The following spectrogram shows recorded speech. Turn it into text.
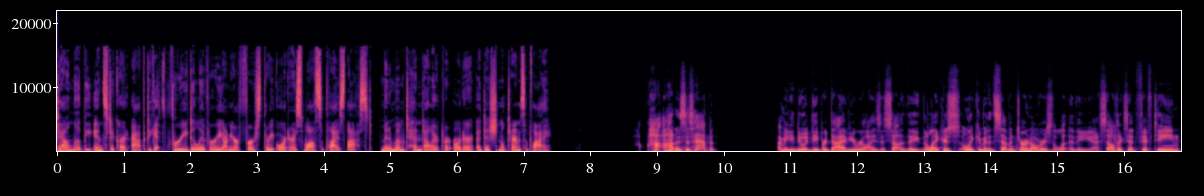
Download the Instacart app to get free delivery on your first three orders while supplies last. Minimum $10 per order, additional term supply. How, how does this happen? I mean, you do a deeper dive, you realize the the, the Lakers only committed seven turnovers. The the uh, Celtics had 15.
